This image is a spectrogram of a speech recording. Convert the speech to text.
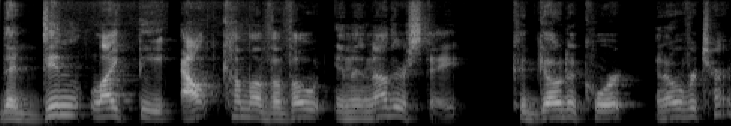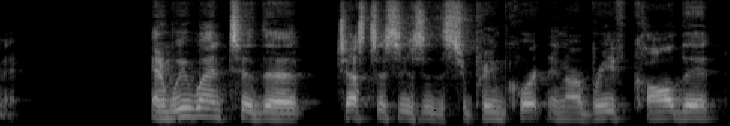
that didn't like the outcome of a vote in another state could go to court and overturn it. And we went to the justices of the Supreme Court in our brief, called it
